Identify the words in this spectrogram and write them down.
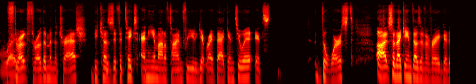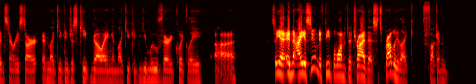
Right. throw throw them in the trash because if it takes any amount of time for you to get right back into it, it's the worst. Uh, so that game does have a very good instant restart, and like you can just keep going, and like you could you move very quickly. Uh, so yeah, and I assume if people wanted to try this, it's probably like fucking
